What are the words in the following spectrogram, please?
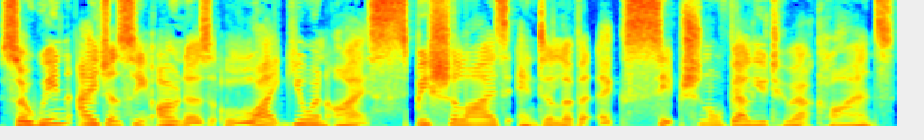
So, when agency owners like you and I specialize and deliver exceptional value to our clients,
